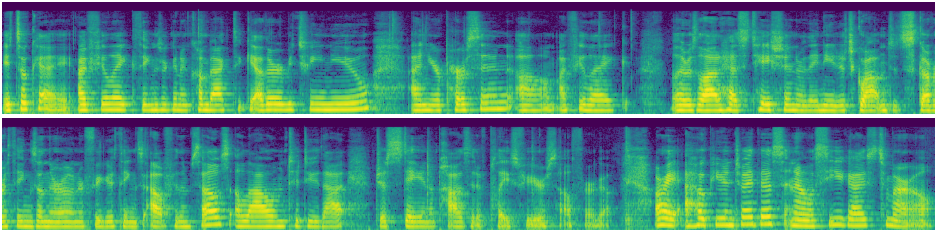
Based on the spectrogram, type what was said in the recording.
It's okay. I feel like things are going to come back together between you and your person. Um, I feel like there was a lot of hesitation or they needed to go out and discover things on their own or figure things out for themselves, allow them to do that. Just stay in a positive place for yourself, Virgo. All right, I hope you enjoyed this and I will see you guys tomorrow.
